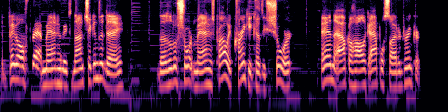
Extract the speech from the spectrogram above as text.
The big old fat man who eats nine chickens a day, the little short man who's probably cranky because he's short, and the alcoholic apple cider drinker,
